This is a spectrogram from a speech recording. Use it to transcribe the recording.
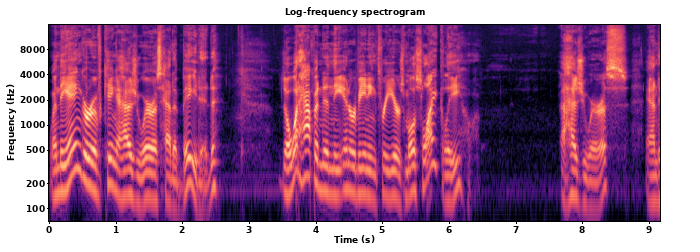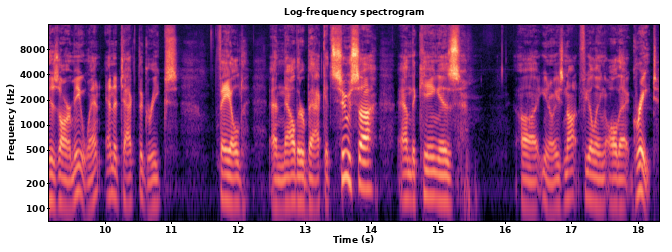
when the anger of King Ahasuerus had abated, so what happened in the intervening three years? Most likely, Ahasuerus and his army went and attacked the Greeks, failed, and now they're back at Susa, and the king is, uh, you know, he's not feeling all that great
